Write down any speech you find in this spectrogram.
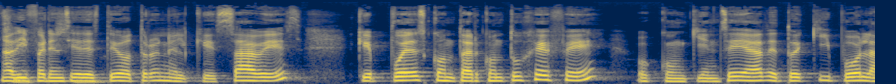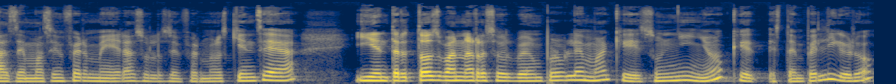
A diferencia de este otro en el que sabes que puedes contar con tu jefe o con quien sea de tu equipo, las demás enfermeras o los enfermeros, quien sea, y entre todos van a resolver un problema que es un niño que está en peligro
